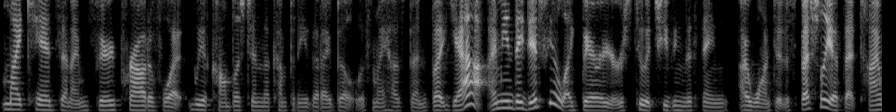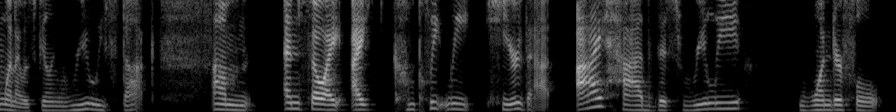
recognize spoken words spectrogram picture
my kids and I'm very proud of what we accomplished in the company that I built with my husband. But yeah, I mean, they did feel like barriers to achieving the thing I wanted, especially at that time when I was feeling really stuck. Um, and so I, I completely hear that. I had this really wonderful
